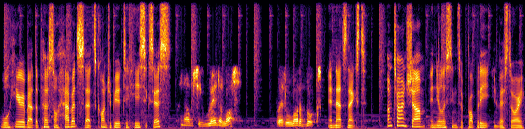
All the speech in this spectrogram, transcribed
We'll hear about the personal habits that's contribute to his success. And obviously read a lot, read a lot of books. And that's next. I'm Tyrone Shum, and you're listening to Property Investory.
